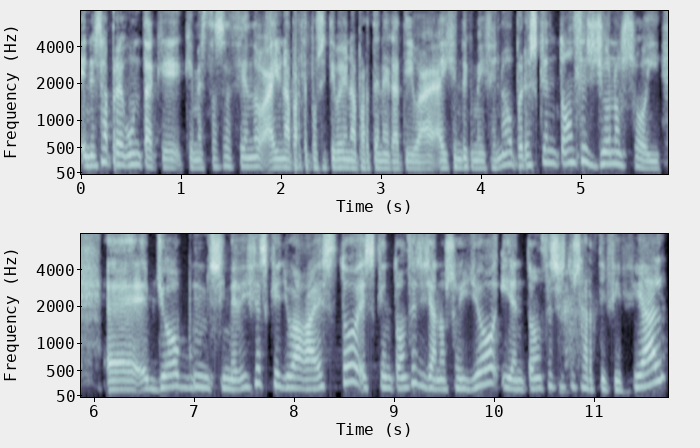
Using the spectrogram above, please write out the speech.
en esa pregunta que, me estás haciendo hay una parte positiva y una parte negativa. Hay gente que me dice, no, pero es que entonces yo no soy. Eh, yo, mm, si me dices que yo haga esto, es que entonces ya no soy yo y entonces esto es artificial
